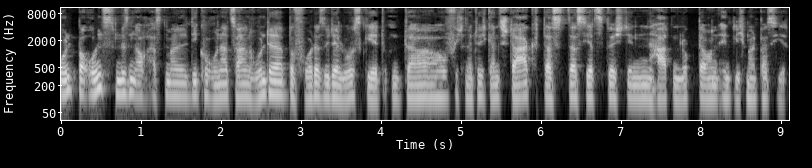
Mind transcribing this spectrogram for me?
Und bei uns müssen auch erstmal die Corona-Zahlen runter, bevor das wieder losgeht. Und da hoffe ich natürlich ganz stark, dass das jetzt durch den harten Lockdown endlich mal passiert.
